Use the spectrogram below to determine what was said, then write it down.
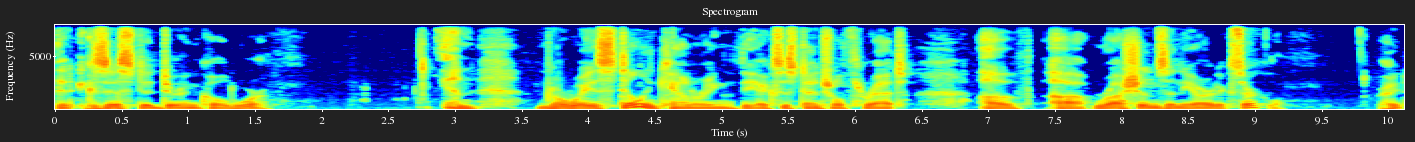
that existed during the Cold War. And Norway is still encountering the existential threat of uh, Russians in the Arctic Circle, right?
